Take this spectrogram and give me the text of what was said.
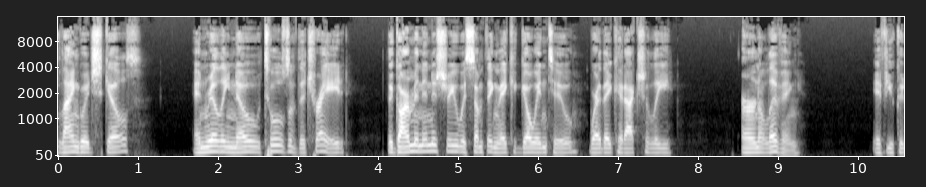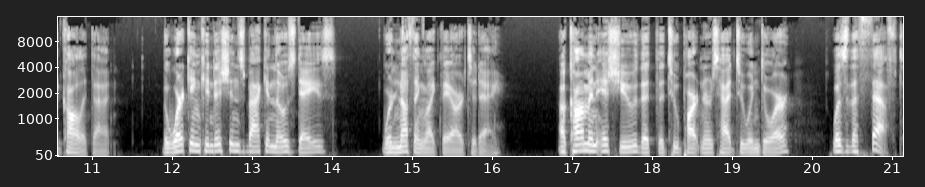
language skills and really no tools of the trade, the garment industry was something they could go into where they could actually earn a living, if you could call it that. The working conditions back in those days were nothing like they are today. A common issue that the two partners had to endure was the theft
